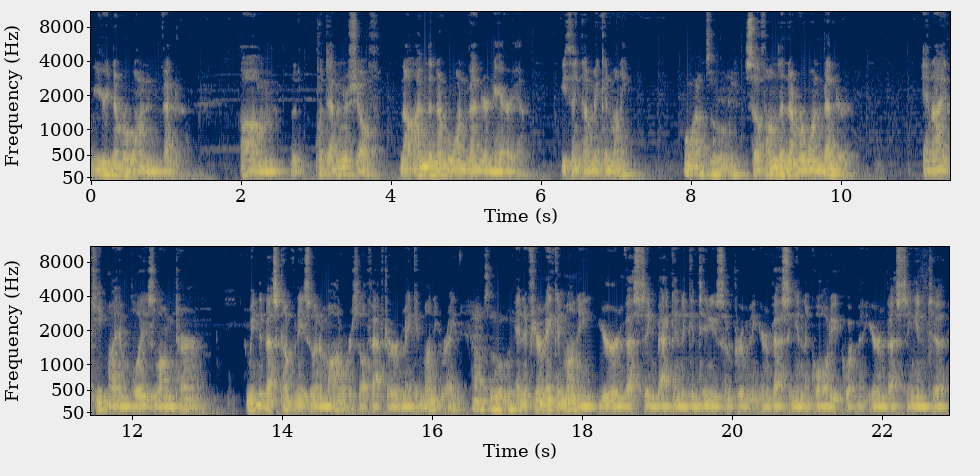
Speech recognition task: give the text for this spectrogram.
your number one vendor, um, put that on a shelf. Now I'm the number one vendor in the area. You think I'm making money? Oh, absolutely. So if I'm the number one vendor and I keep my employees long term, I mean, the best companies want to model herself after making money, right? Absolutely. And if you're making money, you're investing back into continuous improvement. You're investing into quality equipment. You're investing into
